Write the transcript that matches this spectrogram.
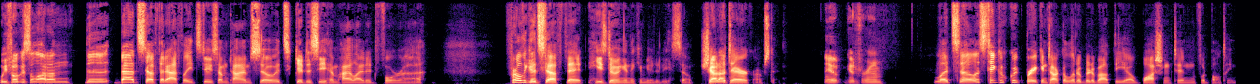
we focus a lot on the bad stuff that athletes do sometimes. So it's good to see him highlighted for uh, for all the good stuff that he's doing in the community. So shout out to Arik Armstead. Yep, good for him. Let's uh, let's take a quick break and talk a little bit about the uh, Washington football team.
